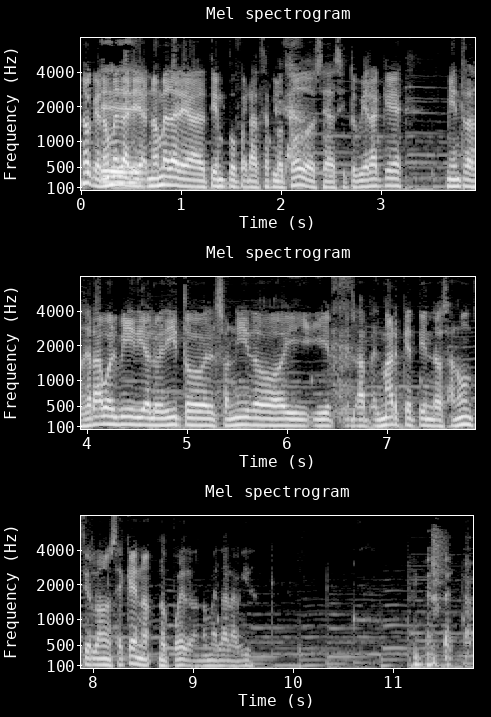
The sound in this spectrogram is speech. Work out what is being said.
No, que no, me eh, daría, no me daría tiempo para hacerlo todo. O sea, si tuviera que, mientras grabo el vídeo, lo edito, el sonido y, el marketing, los anuncios, lo no sé qué, no, no puedo, no me da la vida.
